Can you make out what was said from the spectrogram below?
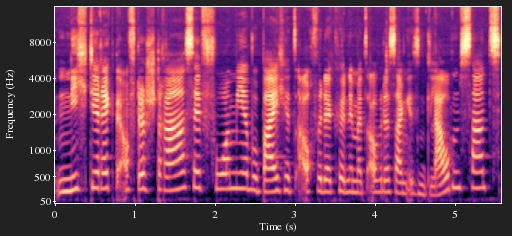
nicht direkt auf der Straße vor mir, wobei ich jetzt auch wieder, könnte man jetzt auch wieder sagen, ist ein Glaubenssatz.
